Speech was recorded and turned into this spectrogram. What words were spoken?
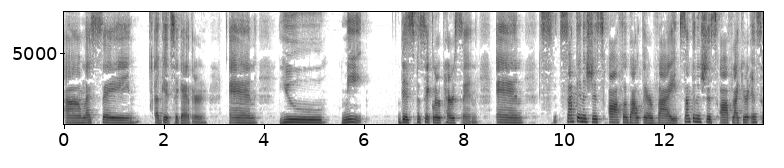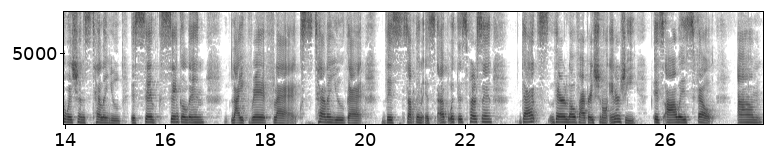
um, let's say, a get together and you meet this particular person and something is just off about their vibe. Something is just off. Like your intuition is telling you, is singling like red flags, telling you that this something is up with this person. That's their low vibrational energy. It's always felt um,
